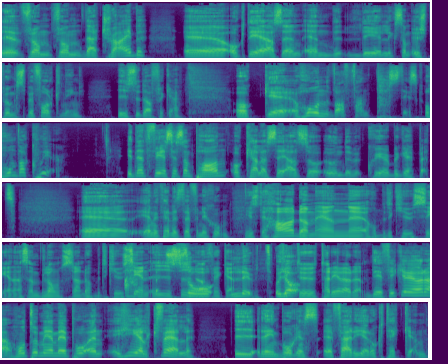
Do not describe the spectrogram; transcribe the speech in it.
eh, från, från that tribe, eh, och det är alltså en, en det är liksom ursprungsbefolkning i Sydafrika Och eh, hon var fantastisk, och hon var queer Identifierar sig som pan och kallar sig alltså under queer-begreppet eh, enligt hennes definition. Just det, har de en eh, HBTQ-scen, alltså en blomstrande HBTQ-scen i Sydafrika? Absolut! Och Fick jag, du ta del av den? det fick jag göra, hon tog med mig på en hel kväll i regnbågens eh, färger och tecken.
